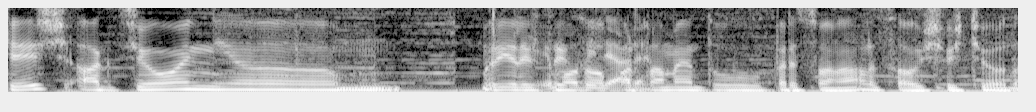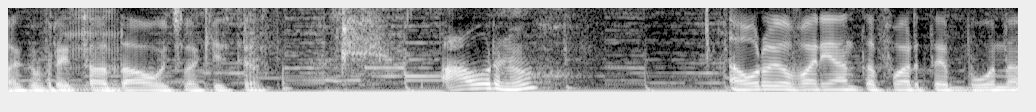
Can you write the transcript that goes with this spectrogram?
Cash, acțiuni, uh, real estate sau Imobiliare. apartamentul personal sau și știu eu, dacă vrei să adaugi la chestia asta. Aur, nu? Aurul e o variantă foarte bună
